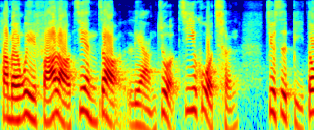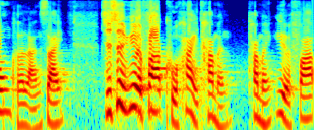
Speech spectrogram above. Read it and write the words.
他们为法老建造两座积货城，就是比东和南塞。只是越发苦害他们，他们越发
